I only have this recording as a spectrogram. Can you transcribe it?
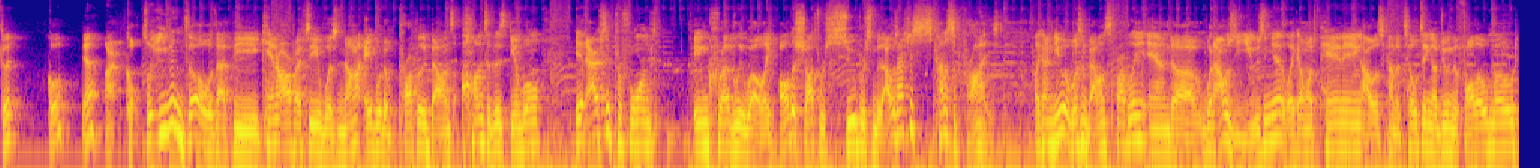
Good? Cool? Yeah? All right, cool. So even though that the Canon R5C was not able to properly balance onto this gimbal, it actually performed incredibly well. Like all the shots were super smooth. I was actually kind of surprised. Like I knew it wasn't balanced properly and uh, when I was using it, like I was panning, I was kind of tilting, I was doing the follow mode,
